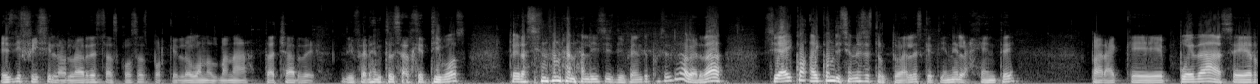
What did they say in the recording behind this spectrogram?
Es difícil hablar de estas cosas porque luego nos van a tachar de diferentes adjetivos, pero haciendo un análisis diferente, pues es la verdad. Si hay, hay condiciones estructurales que tiene la gente para que pueda hacer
